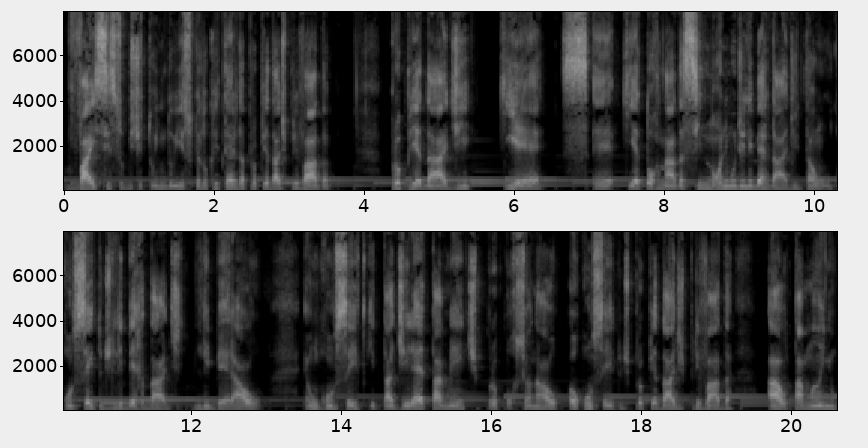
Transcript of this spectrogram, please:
vai se substituindo isso pelo critério da propriedade privada, propriedade que é, é, que é tornada sinônimo de liberdade. Então, o conceito de liberdade liberal é um conceito que está diretamente proporcional ao conceito de propriedade privada, ao tamanho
